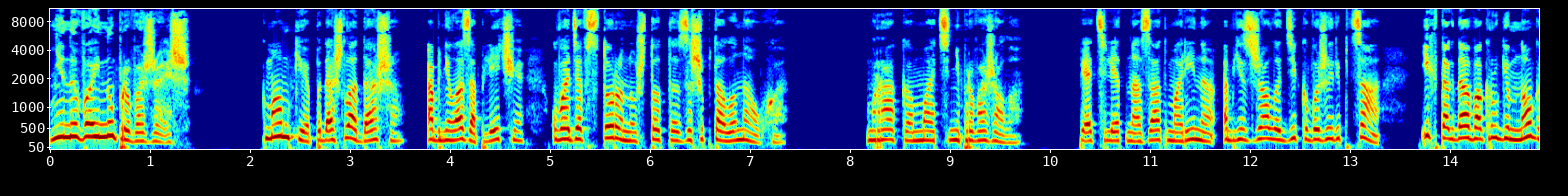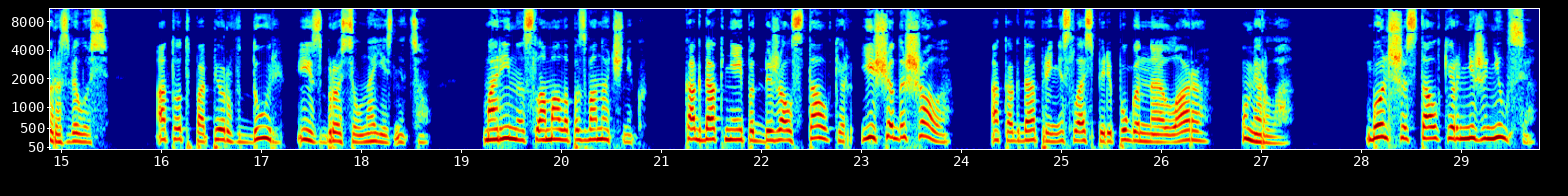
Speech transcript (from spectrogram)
не на войну провожаешь!» К мамке подошла Даша, обняла за плечи, уводя в сторону, что-то зашептала на ухо. Мрака мать не провожала. Пять лет назад Марина объезжала дикого жеребца, их тогда в округе много развелось. А тот попер в дурь и сбросил наездницу. Марина сломала позвоночник. Когда к ней подбежал сталкер, еще дышала, а когда принеслась перепуганная Лара, умерла. Больше сталкер не женился,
